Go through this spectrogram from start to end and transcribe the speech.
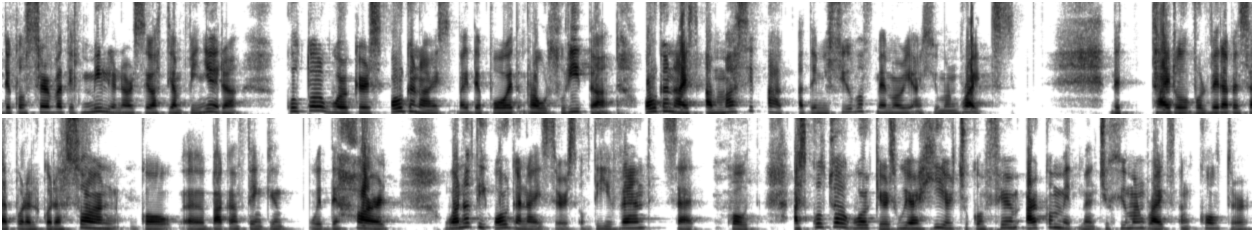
the conservative millionaire Sebastián Piñera, Cultural workers, organized by the poet Raúl Zurita, organized a massive act at the Museum of Memory and Human Rights. The title Volver a Pensar por el Corazón, Go uh, Back and Thinking with the Heart, one of the organizers of the event said, quote, as cultural workers, we are here to confirm our commitment to human rights and culture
